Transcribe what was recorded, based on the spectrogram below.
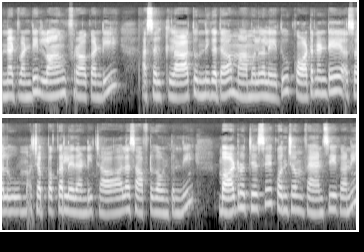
ఉన్నటువంటి లాంగ్ ఫ్రాక్ అండి. అసలు క్లాత్ ఉంది కదా మామూలుగా లేదు. కాటన్ అంటే అసలు చెప్పక్కర్లేదండి. చాలా సాఫ్ట్గా ఉంటుంది. బార్డర్ వచ్చేసి కొంచెం ఫ్యాన్సీ కానీ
